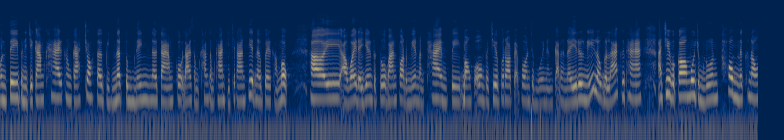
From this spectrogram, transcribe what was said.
មន្ទីរពាណិជ្ជកម្មខេត្តក្នុងការចុះទៅពិនិត្យទំនិញនៅតាមគោលដៅសំខាន់សំខាន់ជាច្រើនទៀតនៅពេលខាងមុខហើយអ្វីដែលយើងទទួលបានព័ត៌មានបន្ថែមពីបងប្អូនប្រជាពលរដ្ឋពាក់ព័ន្ធជាមួយនឹងករណីរឿងនេះលោកដុល្លារគឺថាអាជីវករមួយចំនួនធំនៅក្នុង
